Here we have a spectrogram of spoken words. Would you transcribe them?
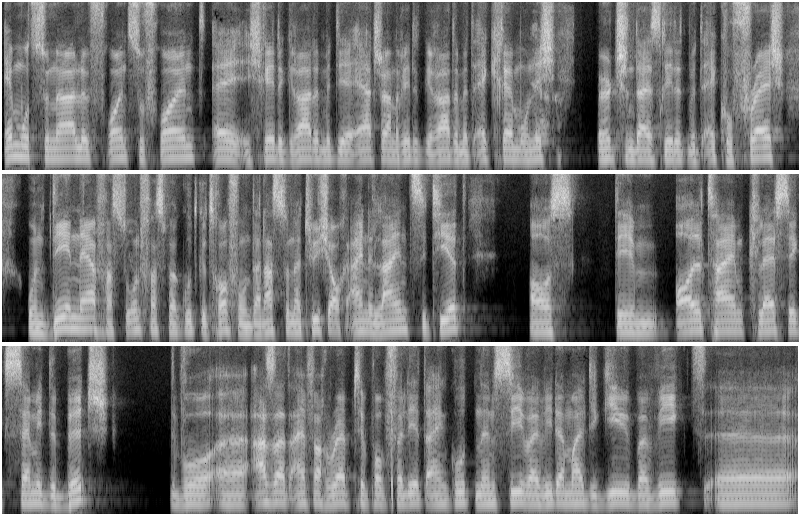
emotionale Freund zu Freund, ey, ich rede gerade mit dir, Erjan redet gerade mit Ekrem und ja. nicht Merchandise redet mit Echo Fresh und den Nerv hast du unfassbar gut getroffen und dann hast du natürlich auch eine Line zitiert aus dem All-Time Classic Sammy the Bitch, wo äh, Azad einfach Rap Hip Hop verliert einen guten MC, weil wieder mal die G überwiegt äh,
